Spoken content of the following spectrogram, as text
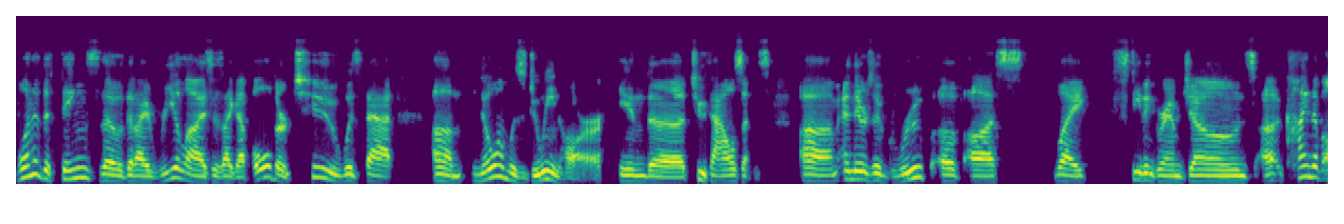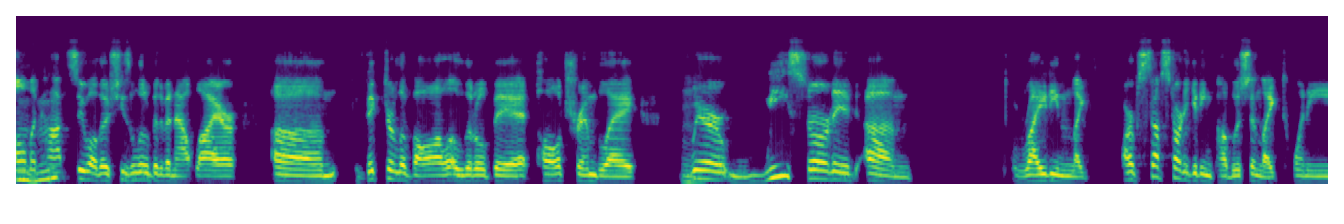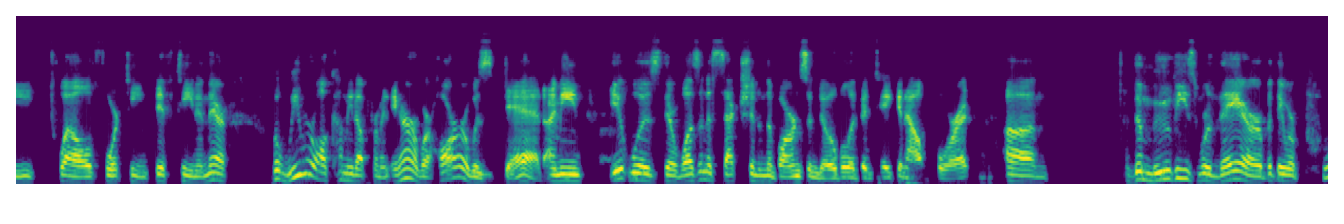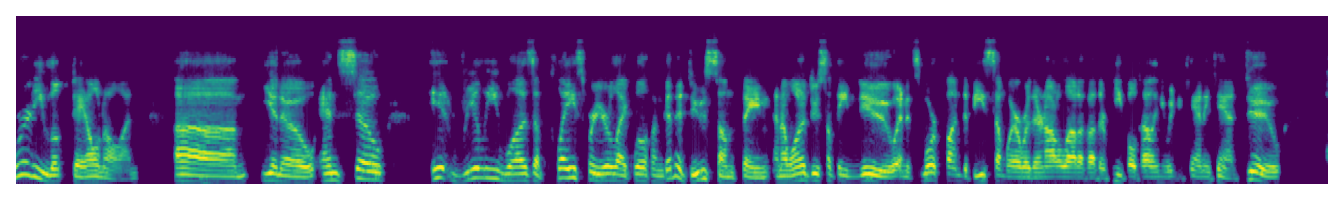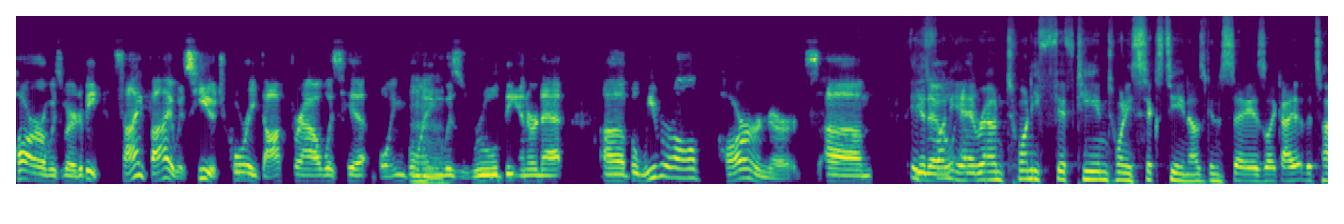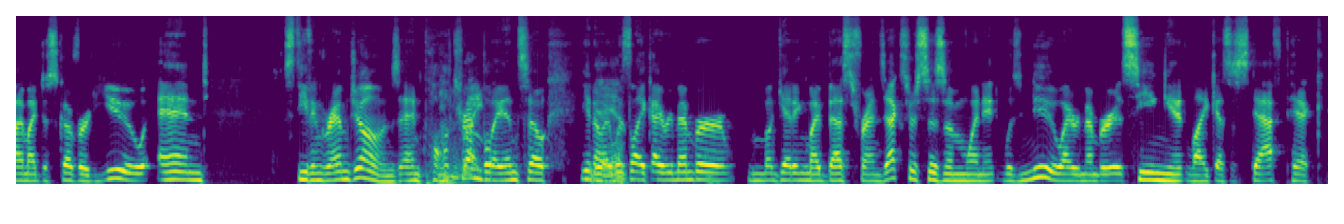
one of the things, though, that I realized as I got older too was that um, no one was doing horror in the 2000s. Um, and there's a group of us like Stephen Graham Jones, uh, kind of Alma Mhm. Katsu, although she's a little bit of an outlier, um, Victor LaValle a little bit, Paul Tremblay, Mm. where we started um, writing like our stuff started getting published in like 2012, 14, 15 and there. But we were all coming up from an era where horror was dead. I mean, it was there wasn't a section in the Barnes and Noble had been taken out for it. Um, the movies were there, but they were pretty looked down on. Um, you know, and so it really was a place where you're like, well, if I'm going to do something and I want to do something new, and it's more fun to be somewhere where there are not a lot of other people telling you what you can and can't do, horror was where to be. Sci-fi was huge. Cory Doctorow was hit. Boing Boing Mhm. was ruled the internet. Uh, but we were all horror nerds. Um, It's you know, funny and- around 2015, 2016, I was going to say is like I at the time I discovered you and Stephen Graham Jones and Paul Mhm. Tremblay. And so, you know, Yeah, it yeah. was like I remember getting my best friend's exorcism when it was new. I remember seeing it like as a staff pick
